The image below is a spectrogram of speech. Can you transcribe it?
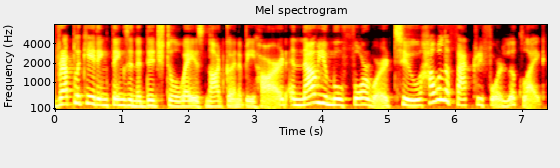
replicating things in a digital way is not going to be hard. And now you move forward to how will a factory floor look like?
